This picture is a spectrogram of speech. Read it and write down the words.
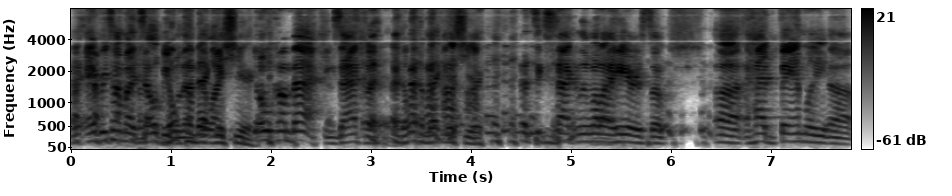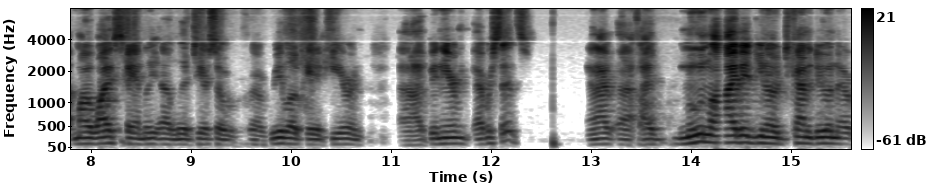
Every time I tell people Don't that, come they're back like, this year. don't come back. Exactly. Don't come back this year. That's exactly what I hear. So, uh, I had family. Uh, my wife's family uh, lived here, so uh, relocated here, and uh, I've been here ever since. And I, uh, I moonlighted, you know, kind of doing a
